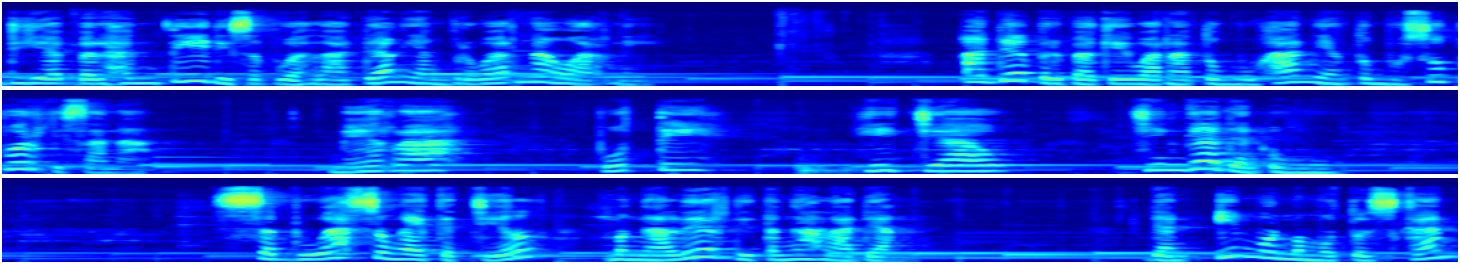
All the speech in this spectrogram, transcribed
Dia berhenti di sebuah ladang yang berwarna-warni. Ada berbagai warna tumbuhan yang tumbuh subur di sana. Merah, putih, hijau, jingga dan ungu. Sebuah sungai kecil mengalir di tengah ladang. Dan Imun memutuskan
